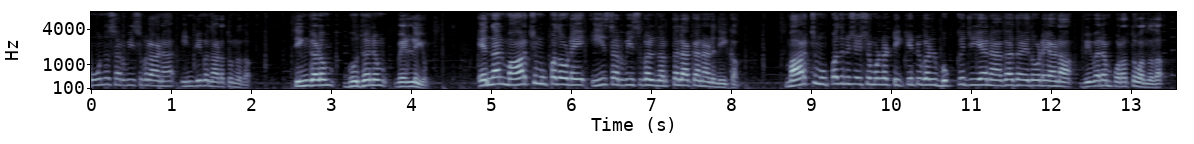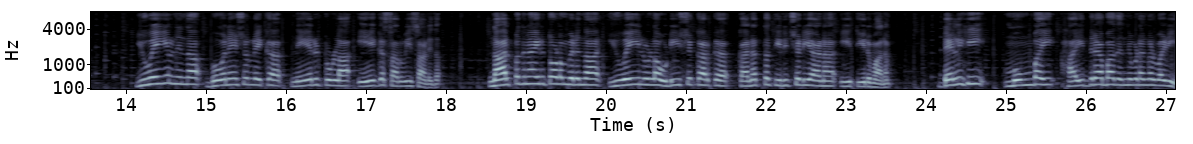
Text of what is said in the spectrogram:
മൂന്ന് സർവീസുകളാണ് ഇൻഡിഗോ നടത്തുന്നത്. തിങ്കളും ബുധനും വെള്ളിയും. എന്നാൽ മാർച്ച് മുപ്പതോടെ ഈ സർവീസുകൾ നിർത്തലാക്കാനാണ് നീക്കം. മാർച്ച് മുപ്പതിനു ശേഷമുള്ള ടിക്കറ്റുകൾ ബുക്ക് ചെയ്യാനാകാതായതോടെയാണ് വിവരം പുറത്തു വന്നത് യു എയിൽ നിന്ന് ഭുവനേശ്വറിലേക്ക് നേരിട്ടുള്ള ഏക സർവീസാണിത്. നാൽപ്പതിനായിരത്തോളം വരുന്ന യു എയിലുള്ള ഒഡീഷക്കാർക്ക് കനത്ത തിരിച്ചടിയാണ് ഈ തീരുമാനം. ഡൽഹി മുംബൈ ഹൈദരാബാദ് എന്നിവിടങ്ങൾ വഴി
